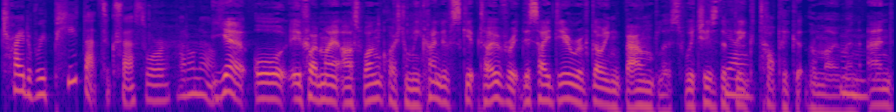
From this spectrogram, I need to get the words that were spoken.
try to repeat that success, or I don't know. Yeah, or if I might ask one question, we kind of skipped over it. This idea of going boundless, which is the Yeah. big topic at the moment, and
